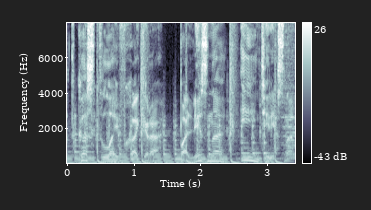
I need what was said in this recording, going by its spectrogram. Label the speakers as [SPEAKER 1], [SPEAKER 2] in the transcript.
[SPEAKER 1] Подкаст лайфхакера. Полезно и интересно.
